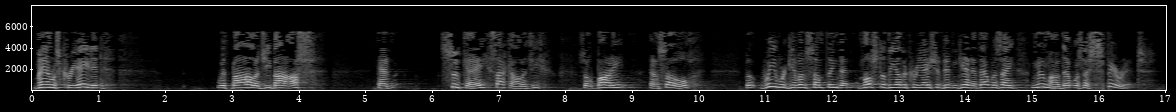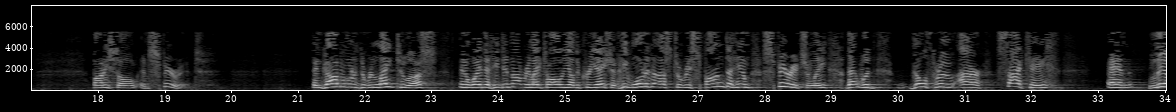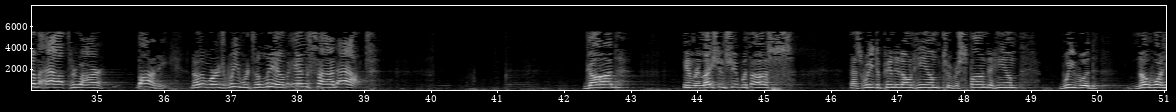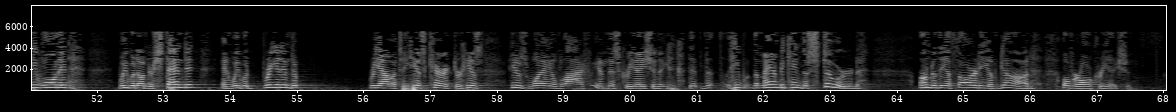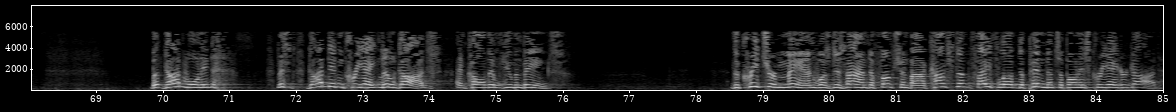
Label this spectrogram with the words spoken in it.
Man was created with biology, bios, and psyche, psychology, so body and a soul. But we were given something that most of the other creation didn't get, and that was a pneuma, that was a spirit. Body, soul, and spirit. And God wanted to relate to us in a way that He did not relate to all the other creation. He wanted us to respond to Him spiritually that would go through our psyche and live out through our body. In other words, we were to live inside out. God, in relationship with us, as we depended on Him to respond to Him, we would know what He wanted, we would understand it, and we would bring it into reality, His character, His his way of life in this creation. That, that, he, the man became the steward under the authority of God over all creation. But God wanted, listen, God didn't create little gods and call them human beings. The creature man was designed to function by a constant faith, love, dependence upon his creator God.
